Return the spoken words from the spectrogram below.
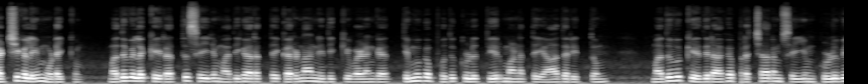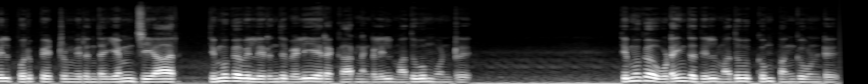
கட்சிகளையும் உடைக்கும். மதுவிலக்கை ரத்து செய்யும் அதிகாரத்தை கருணாநிதிக்கு வழங்க திமுக பொதுக்குழு தீர்மானத்தை ஆதரித்தும் மதுவுக்கு எதிராக பிரச்சாரம் செய்யும் குழுவில் பொறுப்பேற்றும் இருந்த எம்ஜிஆர் திமுகவில் இருந்து வெளியேற காரணங்களில் மதுவும் ஒன்று. திமுக உடைந்ததில் மதுவுக்கும் பங்கு உண்டு.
